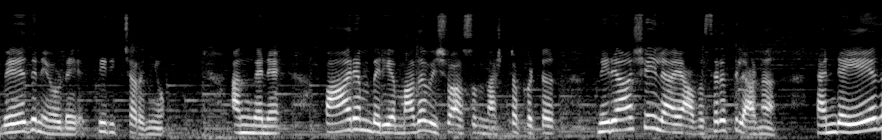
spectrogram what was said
വേദനയോടെ തിരിച്ചറിഞ്ഞു. അങ്ങനെ പാരമ്പര്യ മതവിശ്വാസം നഷ്ടപ്പെട്ട് നിരാശയിലായ അവസരത്തിലാണ് തന്റെ ഏക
